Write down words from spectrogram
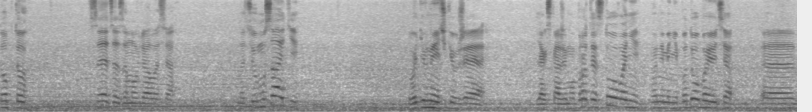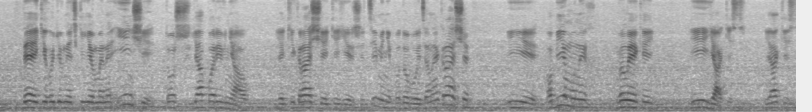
Тобто все це замовлялося на цьому сайті. Годівнички вже, як скажемо, протестовані, вони мені подобаються. Е, Деякі годівнички є в мене інші, тож я порівняв, які кращі, які гірші. Ці мені подобаються найкраще. І об'єм у них великий, і якість. Якість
